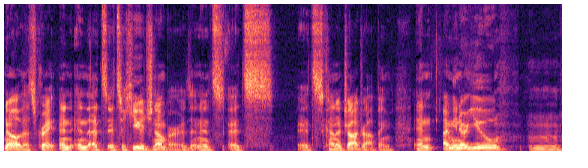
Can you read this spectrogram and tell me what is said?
No, that's great, and and that's it's a huge number, and it's it's it's kind of jaw dropping. And I mean, are you? Mm,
